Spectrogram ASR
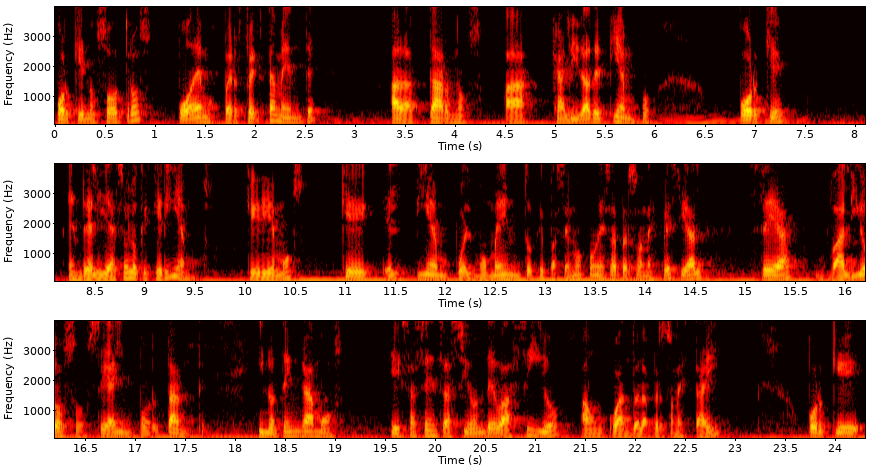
porque nosotros podemos perfectamente adaptarnos a calidad de tiempo, porque en realidad eso es lo que queríamos. Queríamos que el tiempo, el momento que pasemos con esa persona especial sea valioso, sea importante y no tengamos esa sensación de vacío aun cuando la persona está ahí. Porque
